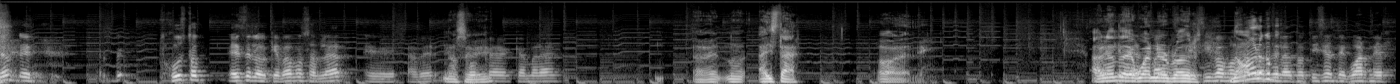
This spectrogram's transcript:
Yo, eh, justo es de lo que vamos a hablar. Eh, a ver, no sé. cámara. A ver, no, ahí está. Órale. Hablando de Warner Brothers. no, lo que... de las noticias de Warner.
